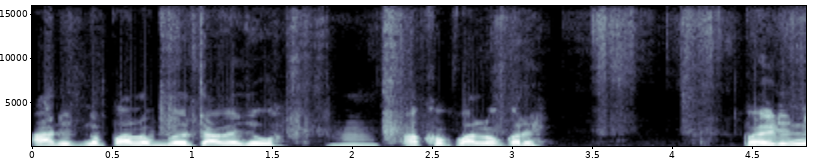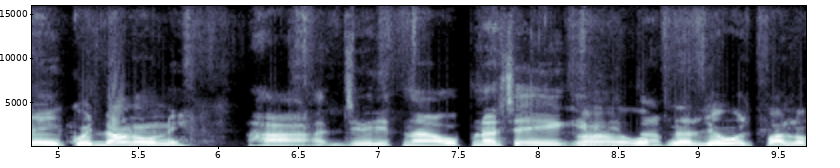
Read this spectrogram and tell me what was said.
આ રીતનો પાલો બચાવે જુઓ. આખો પાલો કરે. ભઈડ નહીં કોઈ દાણો નહીં. હા જેવી રીતના ઓપનર છે એ ઓપનર જેવો જ પાલો.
